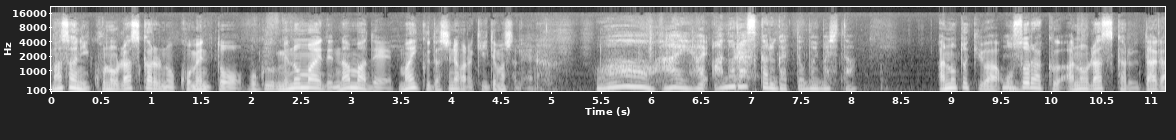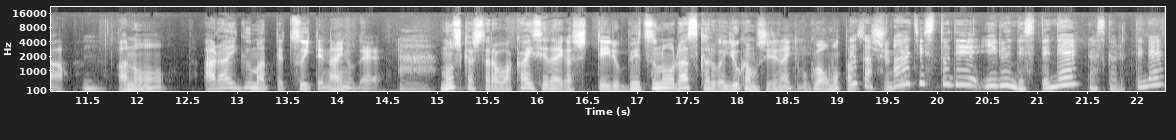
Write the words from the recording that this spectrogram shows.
まさにこのラスカルのコメント僕目の前で生でマイク出しながら聞いてましたね。おはいはい。あのラスカルがって思いました？あの時はおそらくあのラスカルだが、うん、あのアライグマってついてないのでもしかしたら若い世代が知っている別のラスカルがいるかもしれないと僕は思ったんです一瞬で。アーティストでいるんですってねラスカルってね。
